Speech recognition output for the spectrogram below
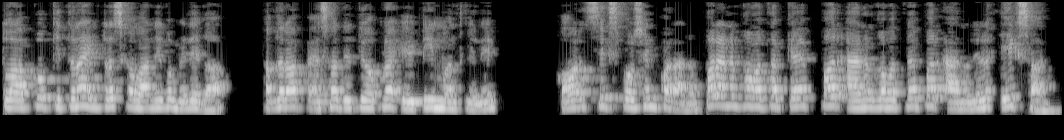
तो आपको कितना इंटरेस्ट कमाने को मिलेगा? अगर आप पैसा देते हो अपना एटीन मंथ के लिए और six percent per annum per annum का मतलब क्या है? पर एनम का मतलब पर एनुअल एक साल।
